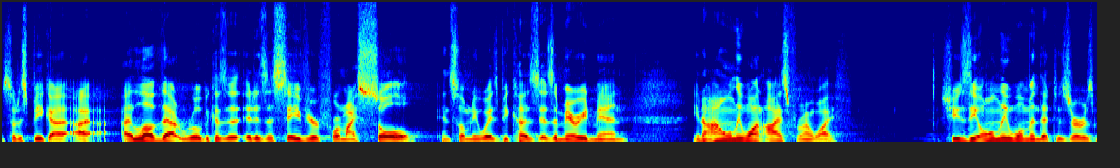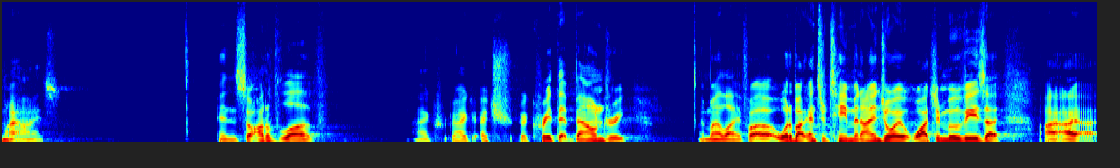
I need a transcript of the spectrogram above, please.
so to speak. I, I, I love that rule because it, is a savior for my soul in so many ways. Because as a married man, you know, I only want eyes for my wife. She's the only woman that deserves my eyes. And so, out of love, I, I, I create that boundary in my life. Uh, what about entertainment? I enjoy watching movies. I, I,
